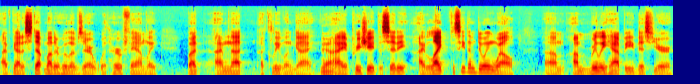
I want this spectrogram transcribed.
I've got a stepmother who lives there with her family, but I'm not a Cleveland guy. Yeah. I appreciate the city. I like to see them doing well. Um, I'm really happy this year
